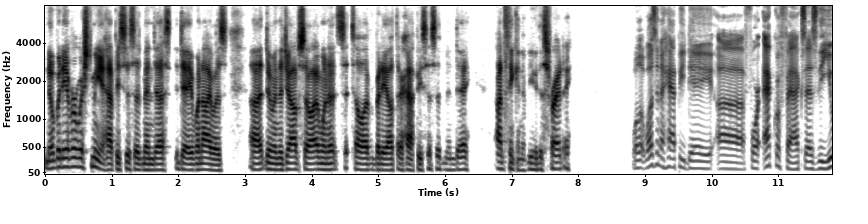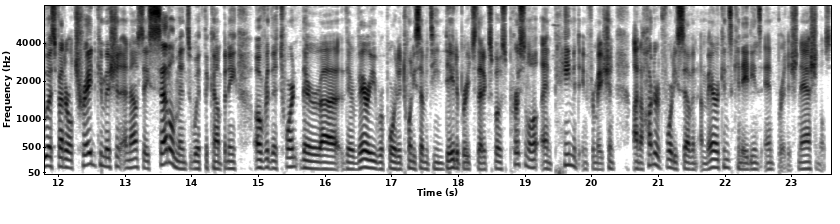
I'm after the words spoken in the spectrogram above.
Nobody ever wished me a happy Sysadmin Day when I was uh, doing the job. So I want to tell everybody out there, Happy Sysadmin Day. I'm thinking of you this Friday. Well, it wasn't a happy day uh, for Equifax as the U.S. Federal Trade Commission announced a settlement with the company over the their uh, their very reported 2017 data breach that exposed personal and payment information on 147 Americans, Canadians, and British nationals.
